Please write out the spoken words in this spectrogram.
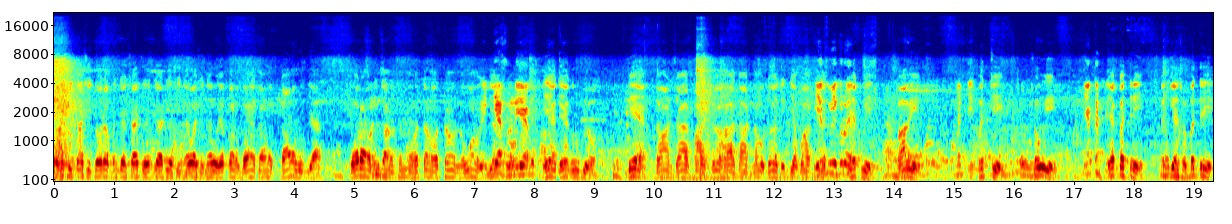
એકાસી આસી ચોરા પંચાસ છ્યાસી એસી અઠ્યાસી નેવાસી નેવું એકાણું બાણું ત્રાણું ત્રાણું રૂપિયા. ચોરાણું પંચાણું છન્નું સત્તાણું અઠ્ઠાણું નવ્વાણું અગિયારસો એક. એક રૂપિયો. બે ત્રણ ચાર પાંચ છ સાત આઠ નવ દસ અગિયાર બાર. એકવીસ બાવીસ પચીસ. છવ્વીસ. એકત્રીસ. એકત્રીસ. અગિયારસો બત્રીસ.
